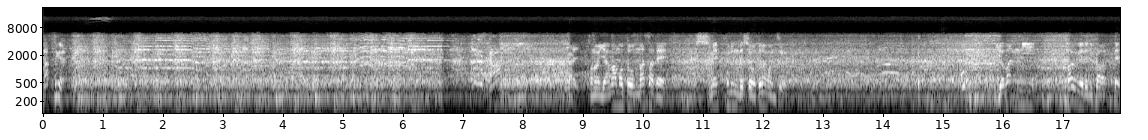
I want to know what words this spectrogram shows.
まっすぐ。この山本昌で締めくくるんでしょうドラゴンズ。4番にパウエルに代わって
